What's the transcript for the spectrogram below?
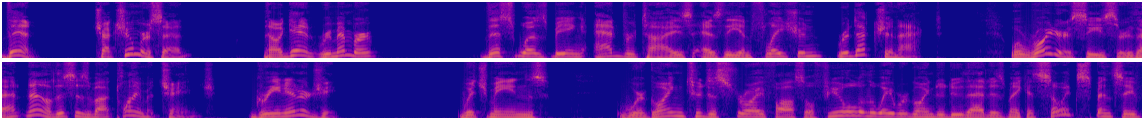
Then Chuck Schumer said, now again, remember, this was being advertised as the Inflation Reduction Act. Well, Reuters sees through that. Now, this is about climate change green energy, which means we're going to destroy fossil fuel. And the way we're going to do that is make it so expensive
